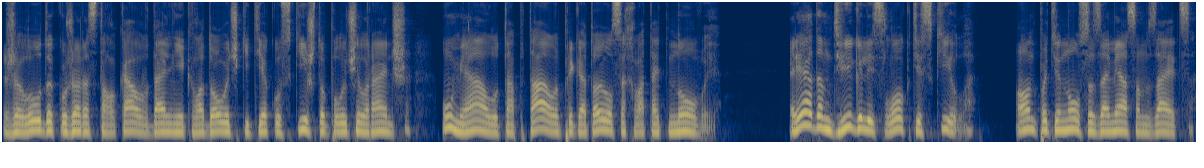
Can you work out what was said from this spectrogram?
Желудок уже растолкал в дальние кладовочки те куски, что получил раньше, умял, утоптал и приготовился хватать новые. Рядом двигались локти скилла. Он потянулся за мясом зайца,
